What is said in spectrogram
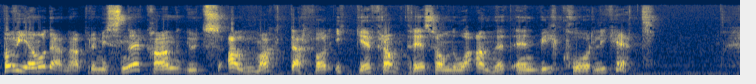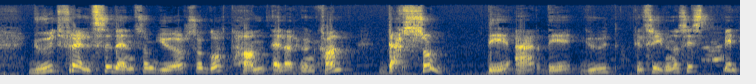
På Via Moderna-premissene kan Guds allmakt derfor ikke framtre som noe annet enn vilkårlighet. Gud frelser den som gjør så godt han eller hun kan, dersom det er det Gud til syvende og sist vil.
